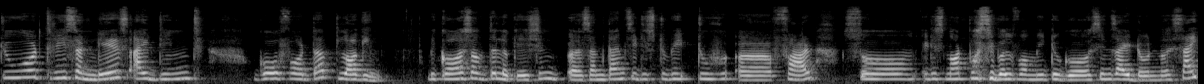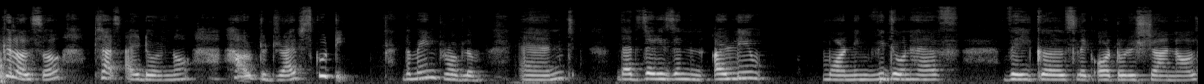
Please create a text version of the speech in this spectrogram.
two or three sundays i didn't go for the plogging because of the location. Uh, sometimes it is to be too uh, far. So it is not possible for me to go since i don't know cycle also. Plus i don't know how to drive scooty. The main problem. And that's the reason early morning we don't have vehicles like auto rickshaw and all.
